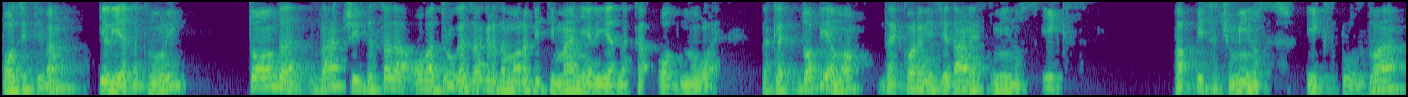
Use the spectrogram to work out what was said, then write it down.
pozitivan ili jednak nuli, to onda znači da sada ova druga zagrada mora biti manja ili jednaka od nule. Dakle, dobijamo da je koren iz 11 minus x pa pisat ću minus x plus 2,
